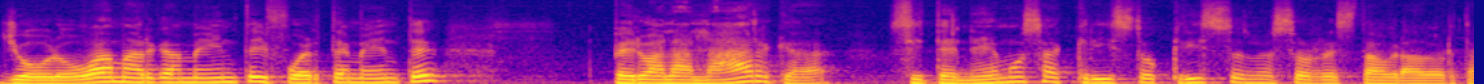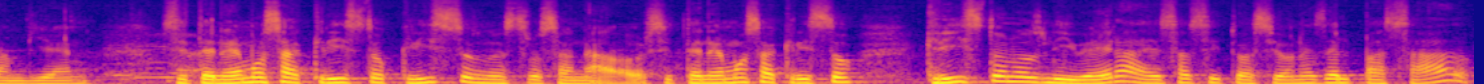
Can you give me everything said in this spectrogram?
lloró amargamente y fuertemente, pero a la larga, si tenemos a Cristo, Cristo es nuestro restaurador también. Si tenemos a Cristo, Cristo es nuestro sanador. Si tenemos a Cristo, Cristo nos libera de esas situaciones del pasado.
